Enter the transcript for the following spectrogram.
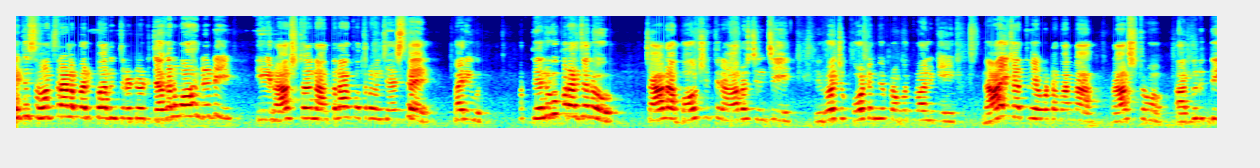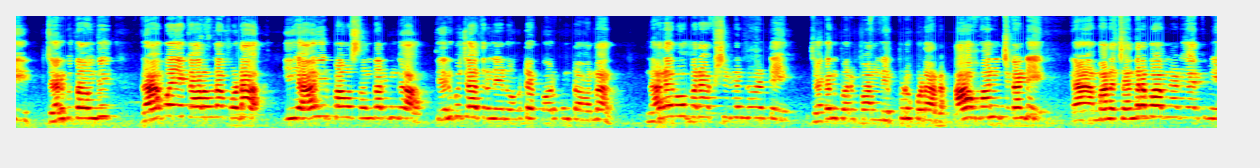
ఐదు సంవత్సరాల పరిపాలించినటువంటి జగన్మోహన్ రెడ్డి ఈ రాష్ట్రాన్ని అతలాకుతలం చేస్తే మరి తెలుగు ప్రజలు చాలా భవిష్యత్తుని ఆలోచించి ఈ రోజు కూటమి ప్రభుత్వానికి నాయకత్వం ఇవ్వటం వల్ల రాష్ట్రం అభివృద్ధి జరుగుతూ ఉంది. రాబోయే కాలంలో కూడా ఈ ఆవిర్భావ సందర్భంగా తెలుగు జాతర నేను ఒకటే కోరుకుంటా ఉన్నాను. నరరూపరాక్షుడైనటువంటి జగన్ పరిపాలన ఎప్పుడు కూడా ఆహ్వానించకండి. మన చంద్రబాబు నాయుడు గారికి మీ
